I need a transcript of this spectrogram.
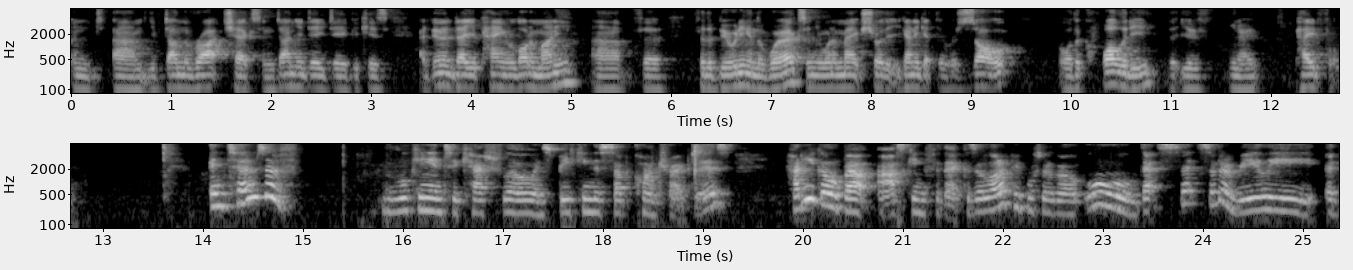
and um, you've done the right checks and done your DD because at the end of the day, you're paying a lot of money uh, for for the building and the works, and you want to make sure that you're going to get the result or the quality that you've you know paid for. In terms of looking into cash flow and speaking to subcontractors, how do you go about asking for that? Because a lot of people sort of go, "Oh, that's that's sort of really a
